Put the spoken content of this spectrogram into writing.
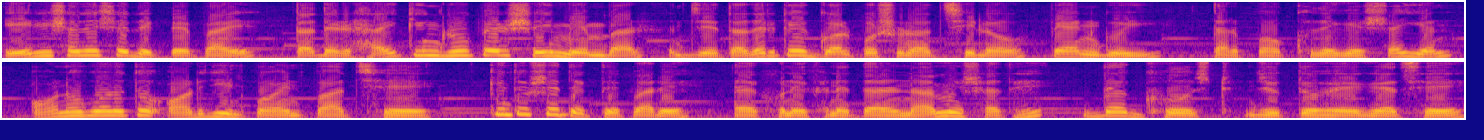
এরই সাথে সে দেখতে পায় তাদের হাইকিং গ্রুপের সেই মেম্বার যে তাদেরকে গল্প শোনাচ্ছিল প্যানগুই তার পক্ষ থেকে সাইয়ান অনবরত অরিজিন পয়েন্ট পাচ্ছে। কিন্তু সে দেখতে পারে এখন এখানে তার নামের সাথে দ্য ঘোস্ট যুক্ত হয়ে গেছে।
